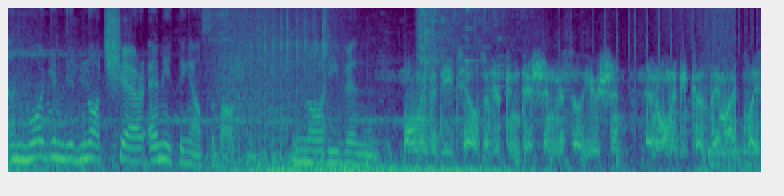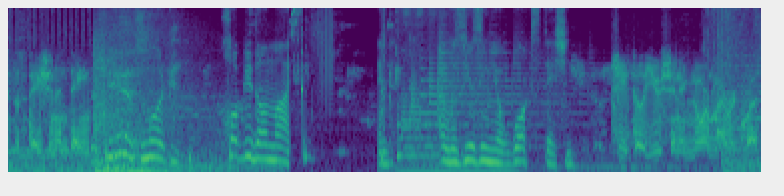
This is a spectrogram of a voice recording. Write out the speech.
And Morgan did not share anything else about me. Not even... Only the details of your condition, Miss Ilyushin, and only because they might place the station in danger. There she is! Morgan, hope you don't mind. I was using your workstation. Chief Ilyushin ignored my request.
